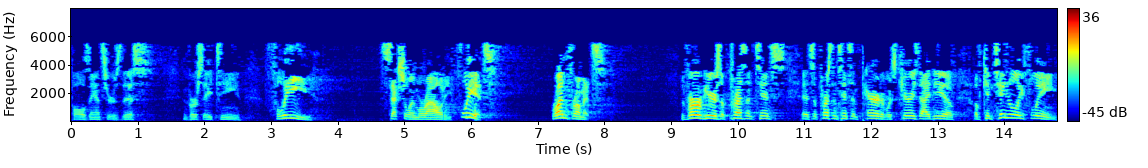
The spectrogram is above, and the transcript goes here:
Paul's answer is this in verse 18 Flee sexual immorality. Flee it. Run from it. The verb here is a present tense. It's a present tense imperative which carries the idea of, of continually fleeing.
